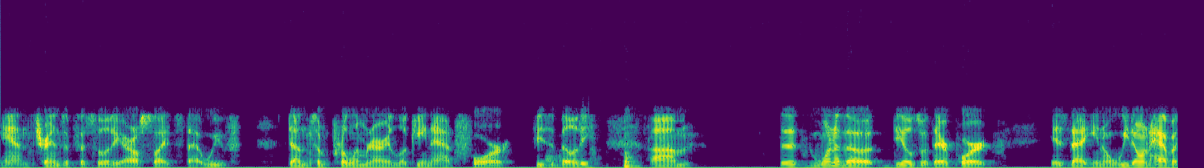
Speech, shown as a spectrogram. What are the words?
and transit facility are all sites that we've done some preliminary looking at for feasibility. Um, the, one of the deals with airport is that, you know, we don't have a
